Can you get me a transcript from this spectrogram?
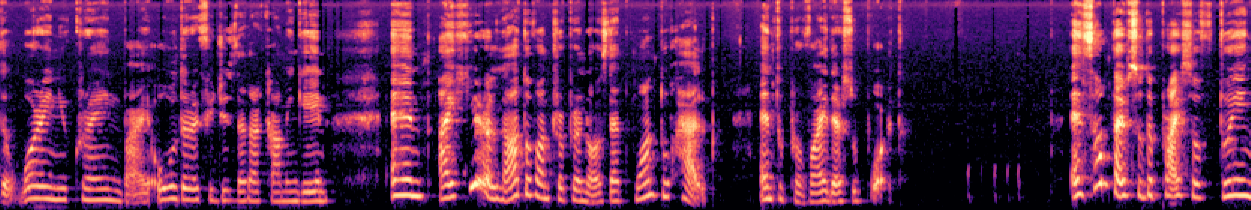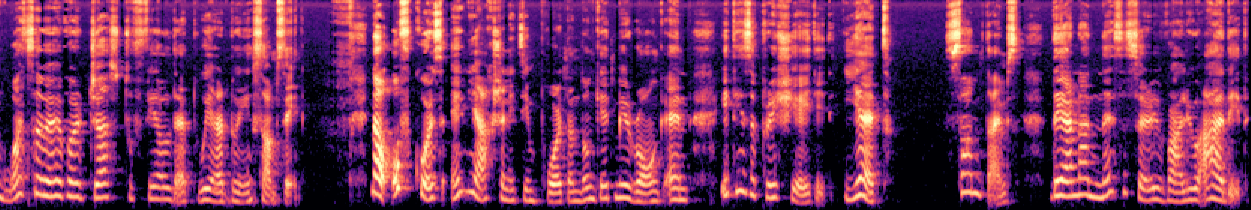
the war in Ukraine, by all the refugees that are coming in. And I hear a lot of entrepreneurs that want to help and to provide their support. And sometimes to the price of doing whatsoever just to feel that we are doing something. Now, of course, any action is important, don't get me wrong, and it is appreciated. Yet, sometimes they are not necessarily value added.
